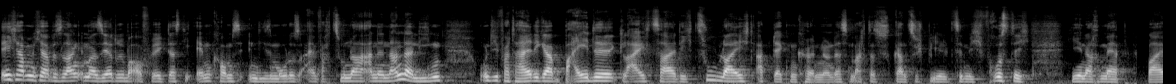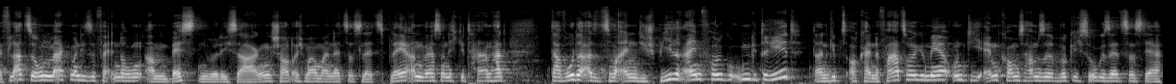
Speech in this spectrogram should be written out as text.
Ich habe mich ja bislang immer sehr darüber aufgeregt, dass die M-Coms in diesem Modus einfach zu nah aneinander liegen und die Verteidiger beide gleichzeitig zu leicht abdecken können und das macht das ganze Spiel ziemlich frustig, je nach Map. Bei Flatzone merkt man diese Veränderung am besten, würde ich sagen. Schaut euch mal mein letztes Let's Play an, wer es noch nicht getan hat. Da wurde also zum einen die Spielreihenfolge umgedreht, dann gibt es auch keine Fahrzeuge mehr und die M-Coms haben sie wirklich so gesetzt, dass der,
